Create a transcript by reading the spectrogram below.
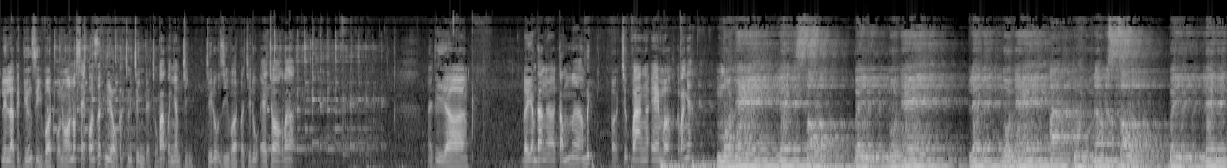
Nên là cái tiếng gì vợt của nó nó sẽ có rất nhiều các chương trình để cho bác và anh em chỉnh chế độ dì vợt và chế độ e cho các bác ạ. Đấy thì uh, đây em đang à, cắm à, mic ở chiếc vang EM các bác nhé. Một e lên sáu bảy một e lên một e ba bốn năm sáu bảy lên.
